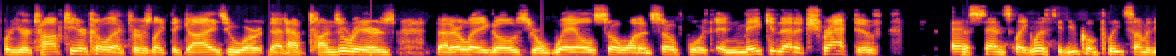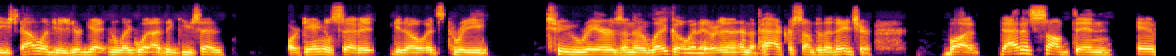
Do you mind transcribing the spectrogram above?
for your top tier collectors, like the guys who are that have tons of rares, that are Legos, your whales, so on and so forth, and making that attractive in a sense, like, listen, you complete some of these challenges, you're getting like what I think you said, or Daniel said it, you know, it's three, two rares and a Lego in it, in the pack or something of the nature. But that is something, if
